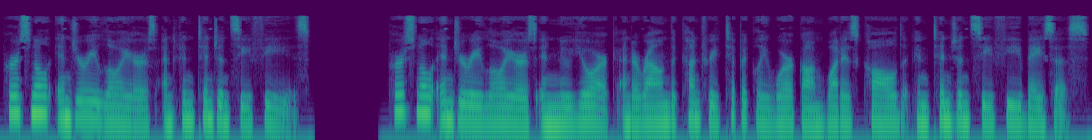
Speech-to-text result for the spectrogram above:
Personal injury lawyers and contingency fees. Personal injury lawyers in New York and around the country typically work on what is called a contingency fee basis.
